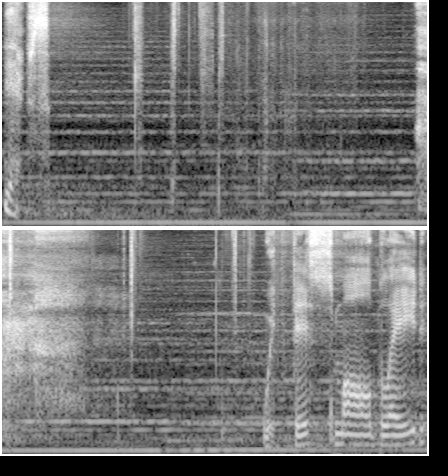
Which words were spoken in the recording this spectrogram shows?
Yes. With this small blade,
